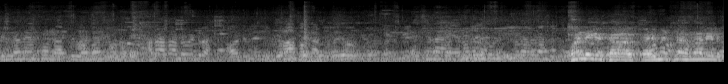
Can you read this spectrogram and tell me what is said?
పిల్లని అనుకోండి పోండి ఇక క- కడిమెట్ల హమాలీలు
